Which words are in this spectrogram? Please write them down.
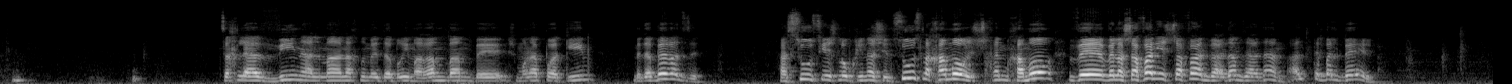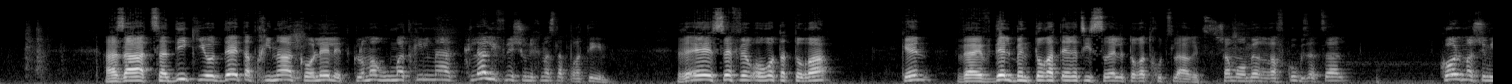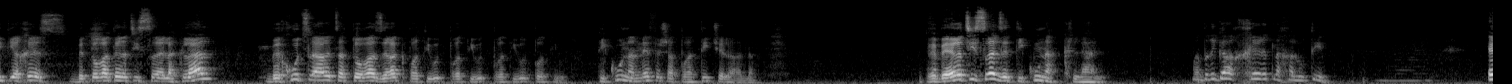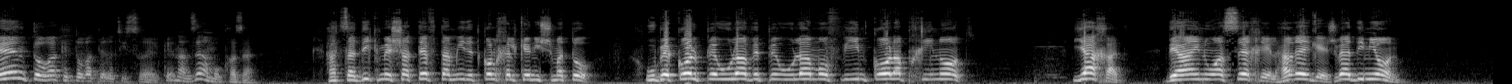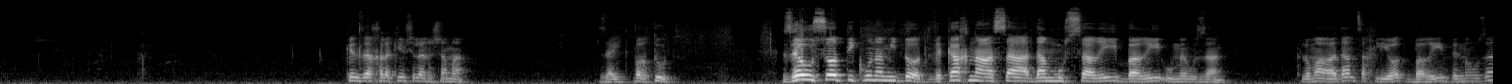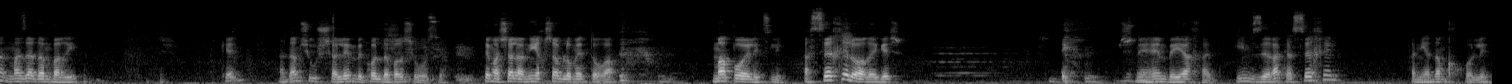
צריך להבין על מה אנחנו מדברים. הרמב"ם בשמונה פרקים מדבר על זה. הסוס יש לו בחינה של סוס, לחמור יש חמור ולשפן יש שפן, ואדם זה אדם. אל תבלבל. אז הצדיק יודע את הבחינה הכוללת, כלומר הוא מתחיל מהכלל לפני שהוא נכנס לפרטים. ראה ספר אורות התורה, כן? וההבדל בין תורת ארץ ישראל לתורת חוץ לארץ. שם אומר הרב קוק זצ"ל, כל מה שמתייחס בתורת ארץ ישראל לכלל, בחוץ לארץ התורה זה רק פרטיות, פרטיות, פרטיות, פרטיות. תיקון הנפש הפרטית של האדם. ובארץ ישראל זה תיקון הכלל. מדרגה אחרת לחלוטין. אין תורה כתורת ארץ ישראל, כן? על זה אמור חז"ל. הצדיק משתף תמיד את כל חלקי נשמתו, ובכל פעולה ופעולה מופיעים כל הבחינות יחד, דהיינו השכל, הרגש והדמיון. כן, זה החלקים של הנשמה. זה ההתפרטות. זהו סוד תיקון המידות, וכך נעשה האדם מוסרי, בריא ומאוזן. כלומר, האדם צריך להיות בריא ומאוזן. מה זה אדם בריא? כן? אדם שהוא שלם בכל דבר שהוא עושה. למשל, אני עכשיו לומד תורה, מה פועל אצלי? השכל או הרגש? שניהם ביחד. אם זה רק השכל, אני אדם חולה.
